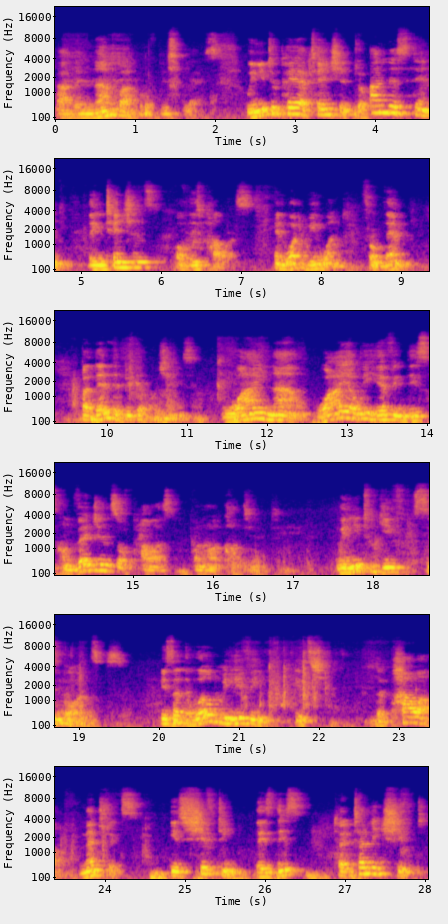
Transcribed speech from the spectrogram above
uh, the number of these players. We need to pay attention to understand the intentions of these powers and what we want from them. But then the bigger question is, why now? Why are we having this convergence of powers on our continent? We need to give simple answers. Is that the world we live in, it's the power matrix is shifting. There's this titanic shift.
